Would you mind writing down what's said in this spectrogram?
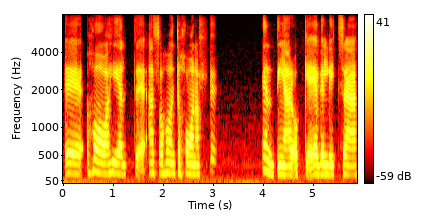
eh, har helt, eh, alltså har, inte har några förväntningar och är väldigt sådär,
